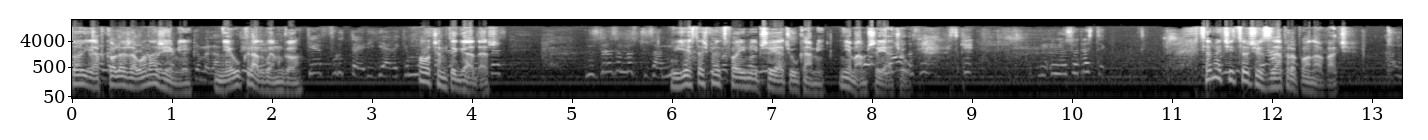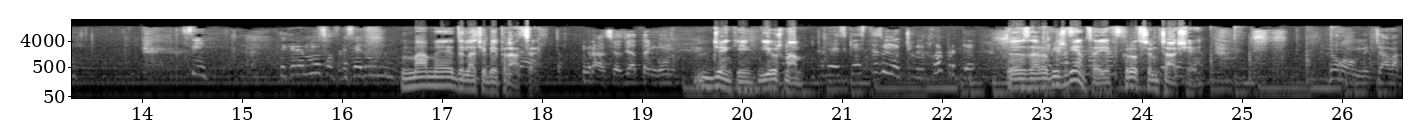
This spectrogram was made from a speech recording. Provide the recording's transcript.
To jabłko leżało na ziemi. Nie ukradłem go. ¿Qué frutería? ¿De qué me O czym ty gadasz? Jesteśmy twoimi przyjaciółkami. Nie mam przyjaciół. No. Chcemy ci coś zaproponować. Mamy dla ciebie pracę. Dzięki, już mam. Mejor porque... Zarobisz więcej w krótszym czasie. No, mi chava.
